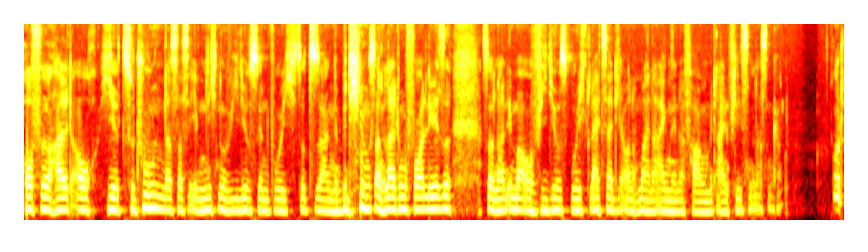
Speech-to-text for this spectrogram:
hoffe halt auch hier zu tun, dass das eben nicht nur Videos sind, wo ich sozusagen eine Bedienungsanleitung vorlese, sondern immer auch Videos, wo ich gleichzeitig auch noch meine eigenen Erfahrungen mit einfließen lassen kann. Gut,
